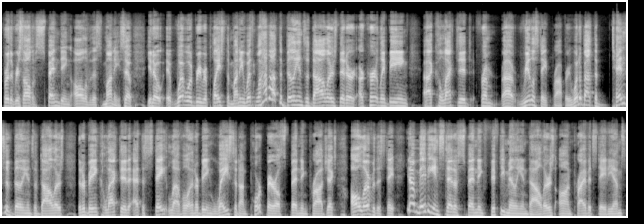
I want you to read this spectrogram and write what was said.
for the result of spending all of this money. So, you know, it- what would we replace the money with? Well, how about the billions of dollars that are, are currently being uh, collected from uh, real estate property? What about the tens of billions of dollars that are being collected at the state level and are being wasted on pork barrel spending projects all over the state? You know, maybe instead of spending $50 million on private stadiums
